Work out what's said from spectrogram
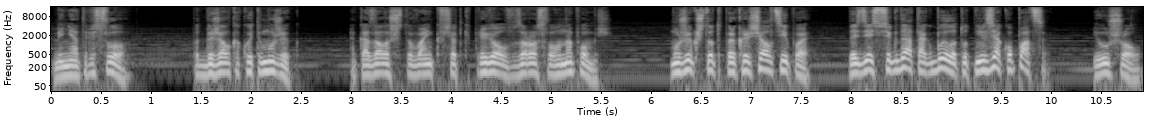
Меня трясло. Подбежал какой-то мужик. Оказалось, что Ванька все-таки привел взрослого на помощь. Мужик что-то прокричал типа «Да здесь всегда так было, тут нельзя купаться!» и ушел.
